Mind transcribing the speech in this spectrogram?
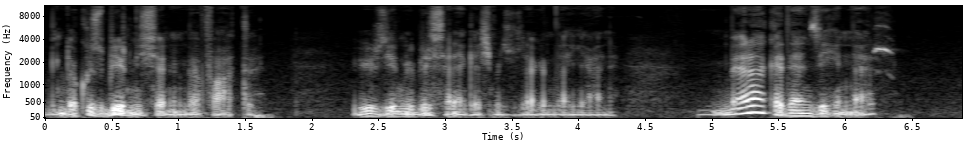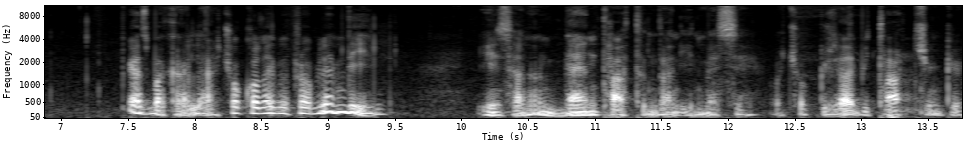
1901 Nietzsche'nin vefatı. 121 sene geçmiş üzerinden yani. Merak eden zihinler biraz bakarlar. Çok kolay bir problem değil. İnsanın ben tahtından inmesi. O çok güzel bir taht çünkü.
